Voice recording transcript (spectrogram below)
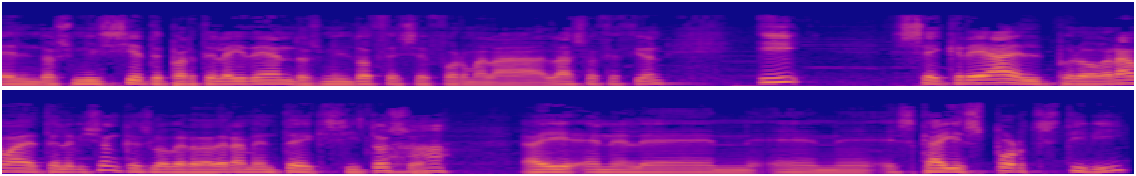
En 2007 parte la idea, en 2012 se forma la, la asociación y se crea el programa de televisión, que es lo verdaderamente exitoso. Ahí en, el, en, en, eh, Sky Sports TV,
